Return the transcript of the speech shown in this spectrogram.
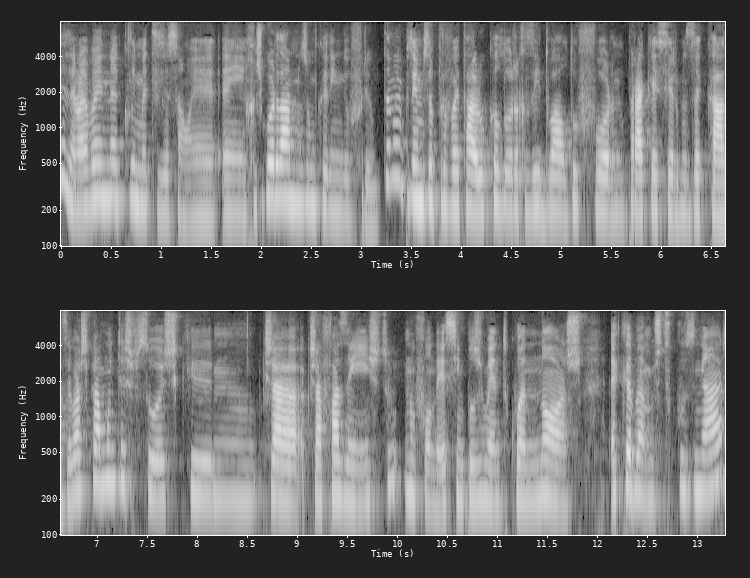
Quer dizer, não é bem na climatização, é em resguardar-nos um bocadinho do frio. Também podemos aproveitar o calor residual do forno para aquecermos a casa. Eu acho que há muitas pessoas que, que, já, que já fazem isto. No fundo, é simplesmente quando nós acabamos de cozinhar,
